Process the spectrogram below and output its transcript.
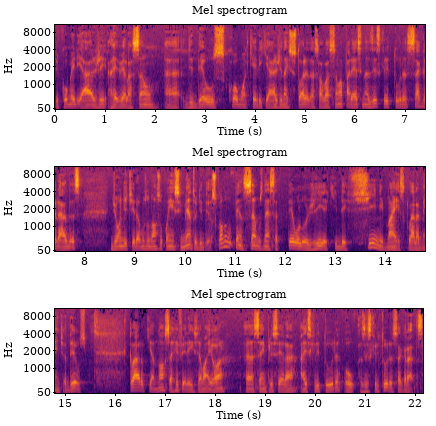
de como ele age, a revelação uh, de Deus como aquele que age na história da salvação aparece nas Escrituras sagradas, de onde tiramos o nosso conhecimento de Deus. Como pensamos nessa teologia que define mais claramente a Deus, claro que a nossa referência maior uh, sempre será a Escritura ou as Escrituras sagradas.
